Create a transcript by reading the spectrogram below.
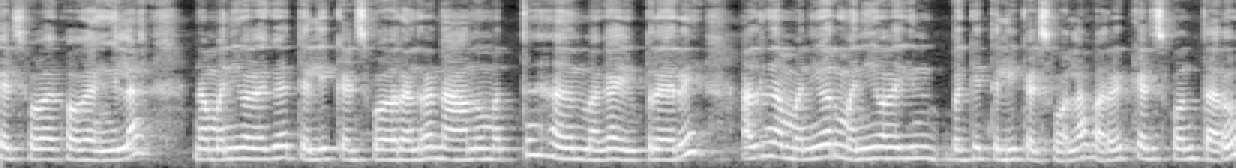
ಕೆಡ್ಸ್ಕೊಳಕ್ಕೆ ಹೋಗಂಗಿಲ್ಲ. ನಮ್ಮ ಮನೆಯೊಳಗೆ ತಲೆ ಕೆಡ್ಸ್ಕೊಳ್ಳೋರಂದ್ರೆ ನಾನು ಮತ್ತು ನನ್ನ ಮಗ ಇಬ್ಬರೇ ರೀ. ಆದರೆ ನಮ್ಮ ಮನೆಯವ್ರ ಮನೆಯೊಳಗಿನ ಬಗ್ಗೆ ತಲೆ ಕೆಡ್ಸ್ಕೊಲ್ಲ ಹೊರಗೆ ಕೆಡ್ಸ್ಕೊತಾರು.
